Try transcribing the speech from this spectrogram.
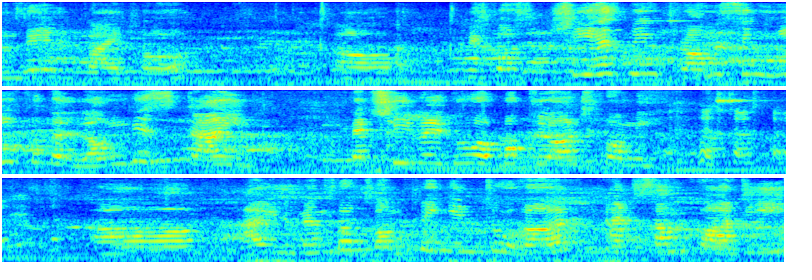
unveiled by her uh, because she has been promising me for the longest time that she will do a book launch for me. Uh, I remember bumping into her at some party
